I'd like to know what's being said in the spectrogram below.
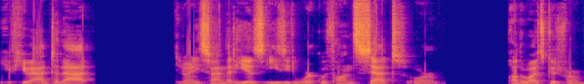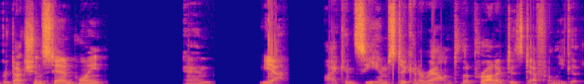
If you add to that, you know, any sign that he is easy to work with on set or otherwise good from a production standpoint, and yeah, I can see him sticking around. The product is definitely good.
